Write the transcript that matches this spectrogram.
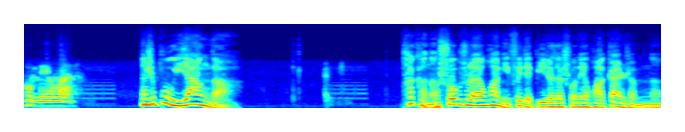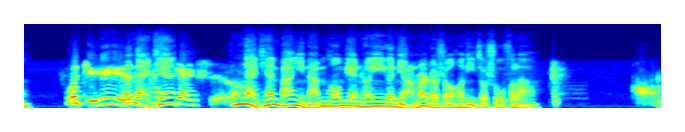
我明白。那是不一样的。他可能说不出来话，你非得逼着他说那话干什么呢？我只是觉得哪天现实了你。哪天把你男朋友变成一个娘们儿的时候，你就舒服了哦，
